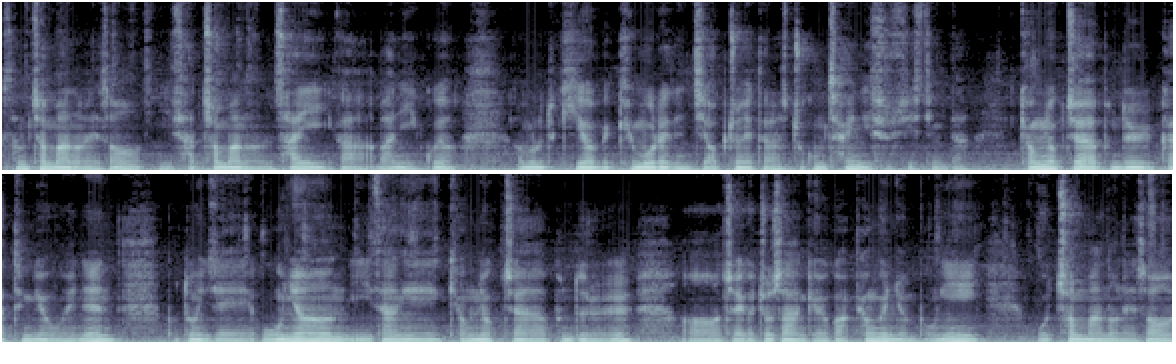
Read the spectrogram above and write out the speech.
3천만 원에서 이 4천만 원 사이가 많이 있고요. 아무래도 기업의 규모라든지 업종에 따라서 조금 차이는 있을 수 있습니다. 경력자 분들 같은 경우에는 보통 이제 5년 이상의 경력자 분들을 어, 저희가 조사한 결과 평균 연봉이 5천만 원에서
